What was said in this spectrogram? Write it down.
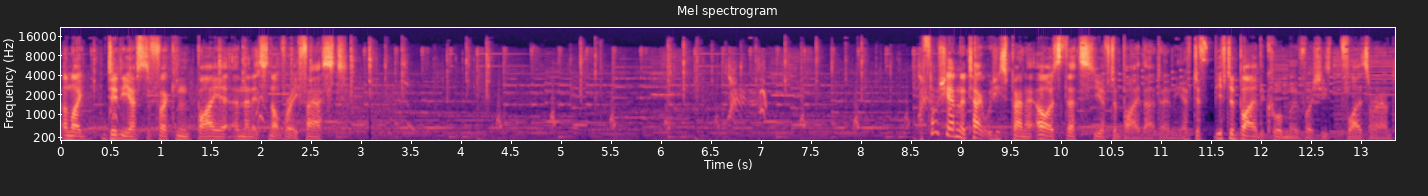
Unlike Diddy has to fucking buy it and then it's not very fast. I thought she had an attack where she span it. Oh, it's, that's you have to buy that, don't you? You have to you have to buy the cool move where she flies around.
